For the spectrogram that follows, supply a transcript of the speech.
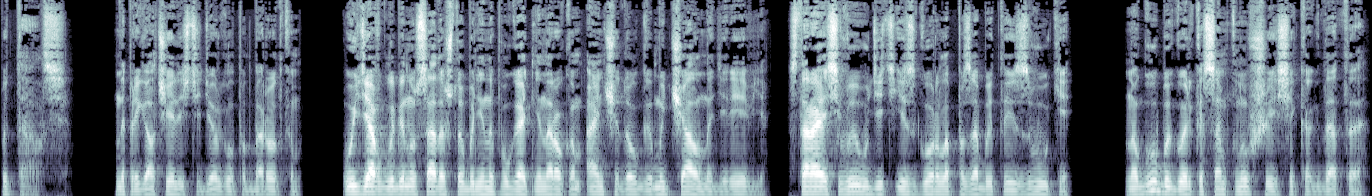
Пытался. Напрягал челюсти, дергал подбородком. Уйдя в глубину сада, чтобы не напугать ненароком Анчи, долго мычал на деревья, стараясь выудить из горла позабытые звуки, но губы, горько сомкнувшиеся когда-то,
